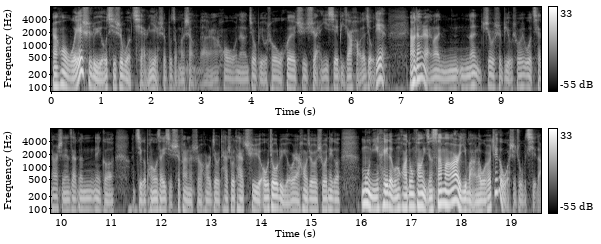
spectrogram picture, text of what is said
然后我也是旅游，其实我钱也是不怎么省的。然后呢，就比如说我会去选一些比较好的酒店。然后当然了，你那就是比如说我前段时间在跟那个几个朋友在一起吃饭的时候，就他说他去欧洲旅游，然后就是说那个慕尼黑的文华东方已经三万二一晚了。我说这个我是住不起的。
